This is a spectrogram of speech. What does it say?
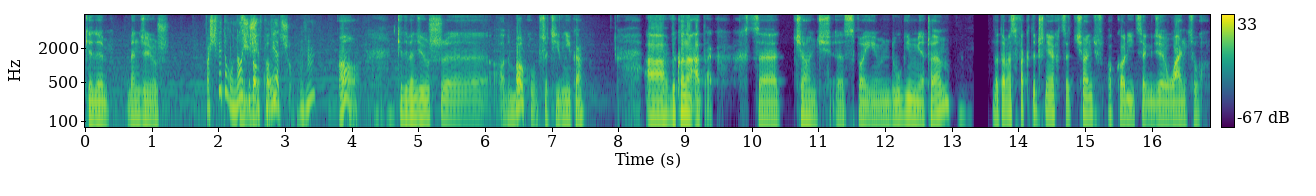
kiedy będzie już. Właściwie to unosisz Z się w powietrzu. Mhm. O! Kiedy będzie już e, od boku przeciwnika, a wykona atak. Chce ciąć e, swoim długim mieczem, natomiast faktycznie chce ciąć w okolice, gdzie łańcuch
